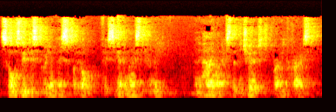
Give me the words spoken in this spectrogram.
Scholars do disagree on this, but it all fits together nicely for me. and it highlights that the church is the bride of Christ.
